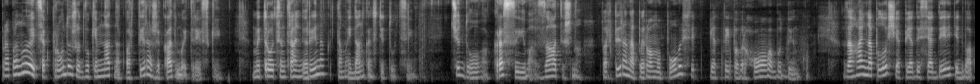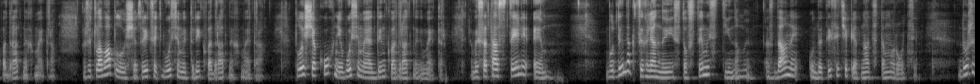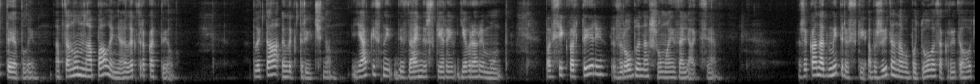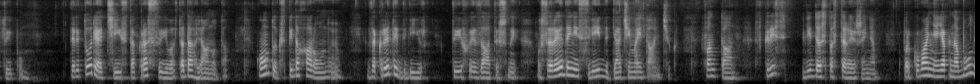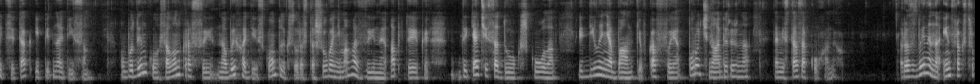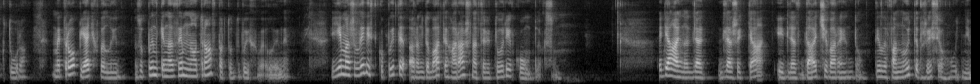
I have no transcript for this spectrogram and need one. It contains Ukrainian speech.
Пропонується к продажу двокімнатна квартира ЖК Дмитрівський, метро Центральний ринок та Майдан Конституції. Чудова, красива, затишна квартира на першому поверсі п'ятиповерхового будинку. Загальна площа 59,2 квадратних метра. Житлова площа 38,3 квадратних метра. Площа кухні 8,1 квадратний метр. Висота стелі М. Будинок цегляний з товстими стінами, зданий у 2015 році. Дуже теплий, автономне опалення, електрокотел. Плита електрична, якісний дизайнерський євроремонт. По всій квартирі зроблена шумоізоляція. ЖК на Дмитрівській обжита новобудова закритого типу. Територія чиста, красива та доглянута. Комплекс під охороною. Закритий двір, тихий, затишний. Усередині свій дитячий майданчик. Фонтан. Скрізь відеоспостереження. Паркування як на вулиці, так і під навісом. У будинку салон краси. На виході з комплексу розташовані магазини, аптеки, дитячий садок, школа, відділення банків, кафе, поруч набережна та міста закоханих. Розвинена інфраструктура. Метро 5 хвилин. Зупинки наземного транспорту 2 хвилини. Є можливість купити, орендувати гараж на території комплексу. Ідеально для, для життя і для здачі в оренду. Телефонуйте вже сьогодні.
